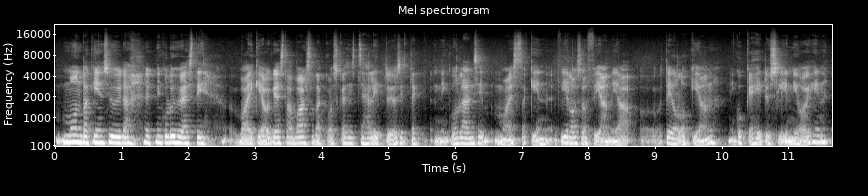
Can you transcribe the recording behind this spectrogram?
montakin syytä nyt niin kuin lyhyesti vaikea oikeastaan vastata, koska sit sehän liittyy jo sitten niin kuin länsimaissakin filosofian ja teologian niin kuin kehityslinjoihin.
